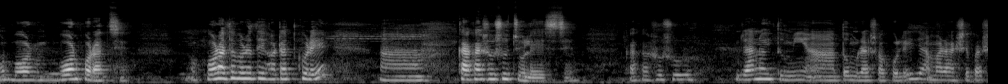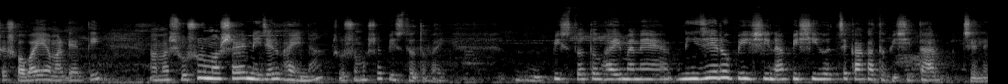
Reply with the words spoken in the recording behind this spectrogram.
ওর বর বর পড়াচ্ছে। পড়াতে পড়াতে হঠাৎ করে কাকা শ্বশুর চলে এসছেন কাকা শ্বশুর, জানোই তুমি তোমরা সকলেই যে আমার আশেপাশে সবাই আমার জ্ঞাতি। আমার শ্বশুর মশাই নিজের ভাই না শ্বশুর মশাই পিস্তত ভাই। পিস্তত ভাই মানে নিজেরও পিসি না, পিসি হচ্ছে কাকাতো পিসি, তার ছেলে।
